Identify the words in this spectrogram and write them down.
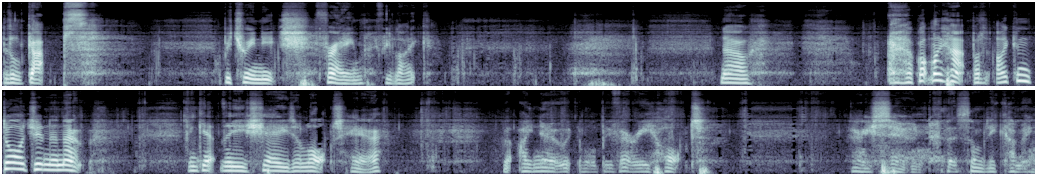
little gaps between each frame, if you like. Now, I've got my hat, but I can dodge in and out and get the shade a lot here but I know it will be very hot very soon. There's somebody coming,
